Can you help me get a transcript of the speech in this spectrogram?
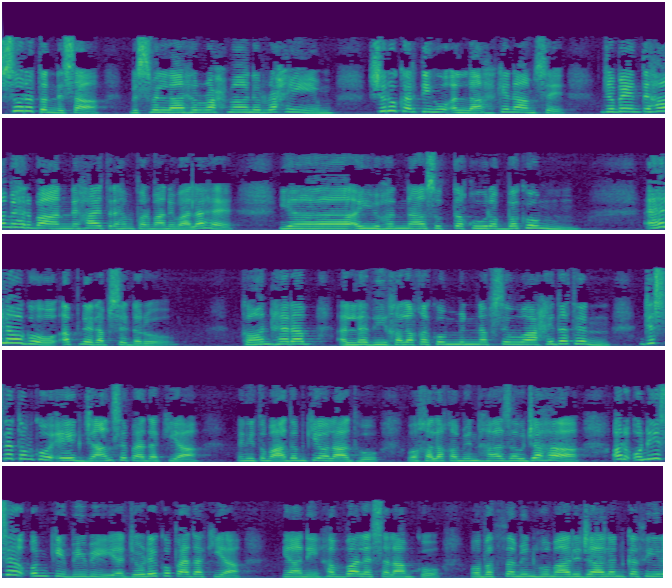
سورت النساء. بسم اللہ الرحمن الرحیم. شروع کرتی ہوں اللہ کے نام سے، جو بے انتہا مہربان، نہایت رحم فرمانے والا ہے۔ یا ایوہ الناس اتقوا ربکم۔ اے لوگو، اپنے رب سے ڈرو۔ کون ہے رب؟ الذي خلقکم من نفس واحدت جس نے تم کو ایک جان سے پیدا کیا یعنی تم آدم کی اولاد ہو وہ خلق منہا زوجہا۔ اور انہی سے ان کی بیوی یا جوڑے کو پیدا کیا یعنی حوا علیہ السلام کو وہ بتمن ہماری جالن کثیر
